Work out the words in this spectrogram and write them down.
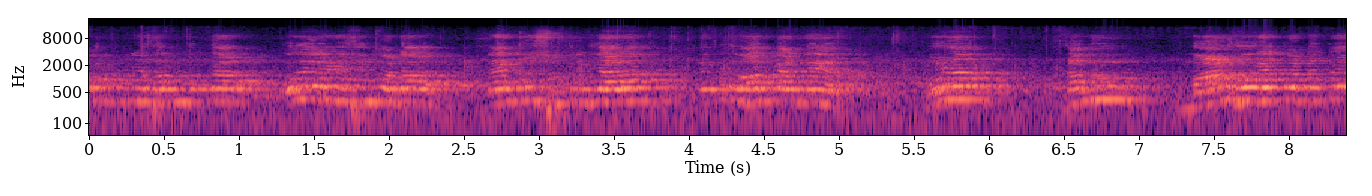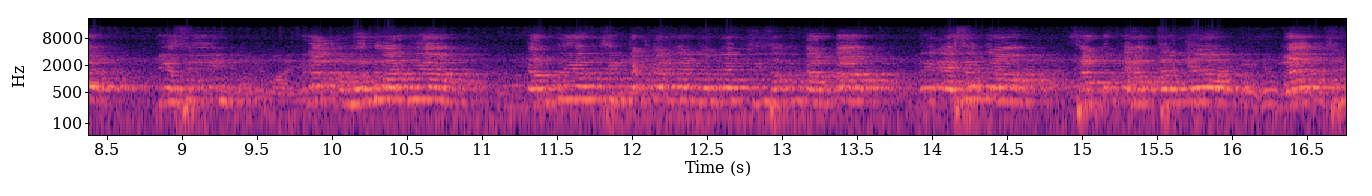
ਕਰੋੜ ਰੁਪਏ ਸਾਨੂੰ ਦਿੱਤਾ, ਉਹਦੇ ਲਈ ਅਸੀਂ ਤੁਹਾਡਾ ਤਹਿ ਸ਼ੁਕਰਗੁਜ਼ਾਰ ਹਾਂ ਤੇ ਧੰਨਵਾਦ ਕਰਦੇ ਹਾਂ। ਹੁਣ ਸਾਨੂੰ ਮਾਣ ਹੋ ਗਿਆ ਤੁਹਾਡੇ ਤੇ ਕਿ ਅਸੀਂ ਜਿਹੜਾ ਅਮਨ ਵਰਗੀਆਂ ਕੰਪਨੀਆਂ ਨੂੰ ਟੱਕਰ ਦੇਣ ਜੋਗੇ ਤੁਸੀਂ ਸਾਨੂੰ ਕਰਤਾ ਤੇ ਇਸੇ ਤਰ੍ਹਾਂ ਸਾਡੇ ਤੇ ਹੱਥ ਰੱਖਿਆ। ਮੈਂ ਤੁਸੀਂ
